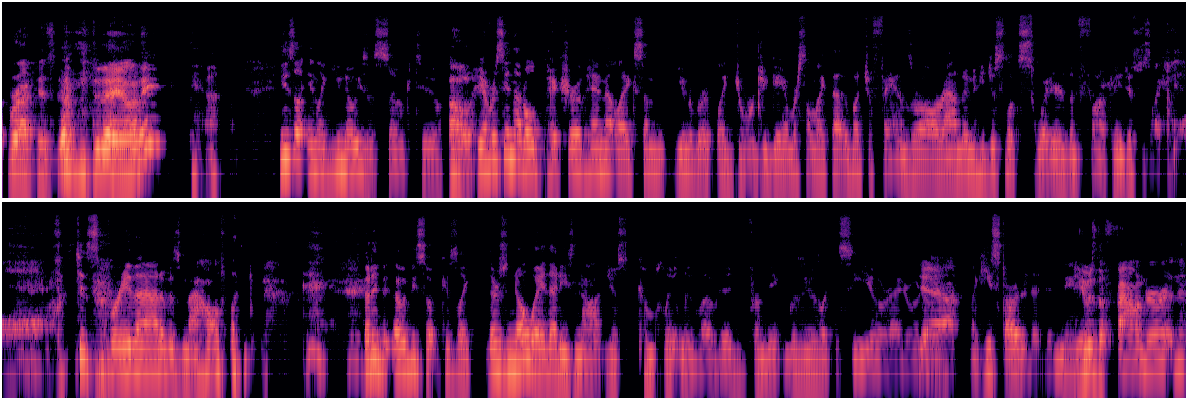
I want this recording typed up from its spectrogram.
practice today, honey?" Yeah. He's like, and like, you know, he's a soak too. Oh, You ever seen that old picture of him at like some universe, like Georgia game or something like that? A bunch of fans are all around him, and he just looks sweatier than fuck, and he just was like, just breathing out of his mouth. Like, that'd be, that would be so because like, there's no way that he's not just completely loaded from being because he was like the CEO, right? Or whatever. Yeah. Like he started it, didn't he? he was the founder, and then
